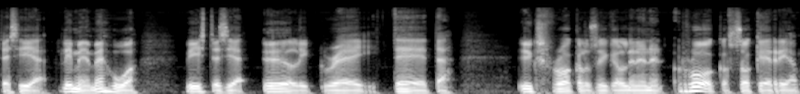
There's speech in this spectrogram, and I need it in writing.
desiä limemehua, 5 desiä early grey teetä, yksi ruokalusikallinen ruokosokeria,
